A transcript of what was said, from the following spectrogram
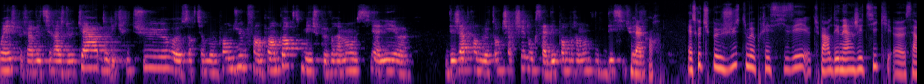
Ouais, je peux faire des tirages de cartes, de l'écriture, euh, sortir mon pendule, enfin peu importe, mais je peux vraiment aussi aller euh, déjà prendre le temps de chercher. Donc ça dépend vraiment des situations. D'accord. Est-ce que tu peux juste me préciser, tu parles d'énergétique, euh, ça,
